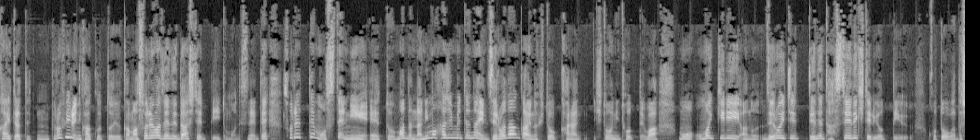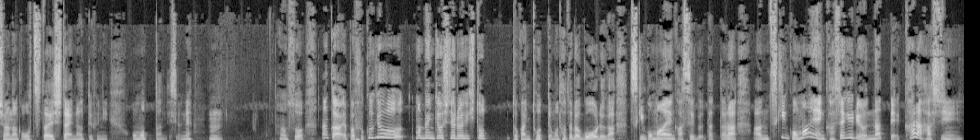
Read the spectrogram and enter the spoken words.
書いてあって、うん、プロフィールに書くというか、まあ、それは全然出してっていいと思うんですね。で、それってもうすでに、えっ、ー、と、まだ何も始めてないゼロ段階の人から、人にとっては、もう思いっきり、あの、01全然達成できてるよっていうことを私はなんかお伝えしたいなっていうふうに思ったんですよね。うん。そうそう。なんか、やっぱ副業の勉強してる人って、とかにとっても、例えばゴールが月5万円稼ぐだったら、あの、月5万円稼げるようになってから発信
